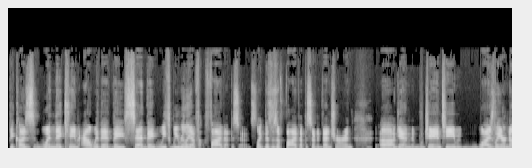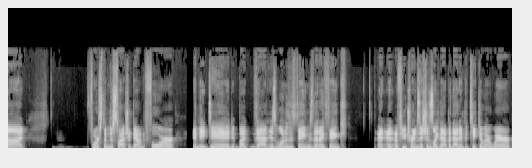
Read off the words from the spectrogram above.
because when they came out with it, they said they we we really have five episodes. Like this is a five episode adventure, and uh, again, J and T wisely or not forced them to slash it down to four, and they did. But that is one of the things that I think a, a few transitions like that, but that in particular where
